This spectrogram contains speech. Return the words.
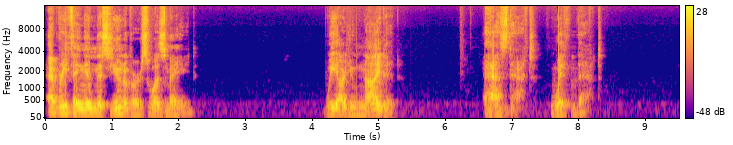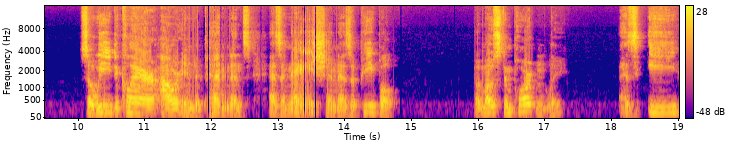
Everything in this universe was made we are united as that, with that. So we declare our independence as a nation, as a people, but most importantly, as e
